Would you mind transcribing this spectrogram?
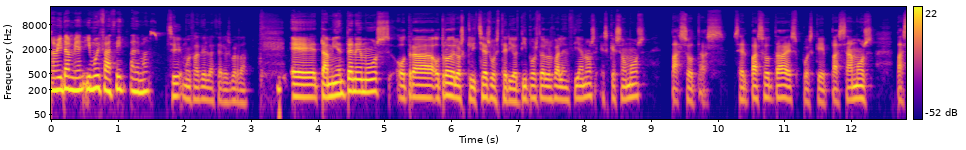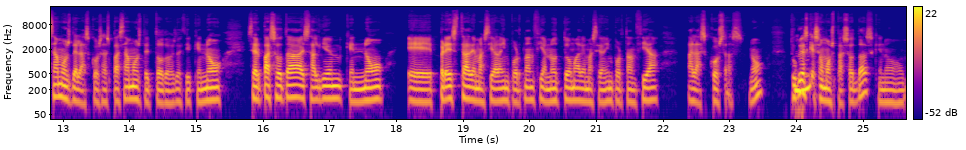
A mí también, y muy fácil, además. Sí, muy fácil de hacer, es verdad. Eh, también tenemos otra, otro de los clichés o estereotipos de los valencianos, es que somos pasotas. Ser pasota es pues que pasamos, pasamos de las cosas, pasamos de todo. Es decir, que no, ser pasota es alguien que no eh, presta demasiada importancia, no toma demasiada importancia a las cosas, ¿no? ¿Tú crees que somos pasotas, que no,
